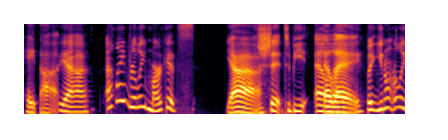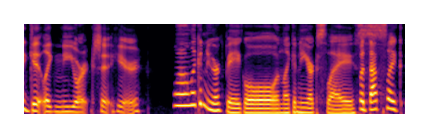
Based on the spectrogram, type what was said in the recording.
Hate that. Yeah, L.A. really markets Yeah. shit to be L.A. LA. but you don't really get like New York shit here. Well, like a New York bagel and like a New York slice. But that's like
